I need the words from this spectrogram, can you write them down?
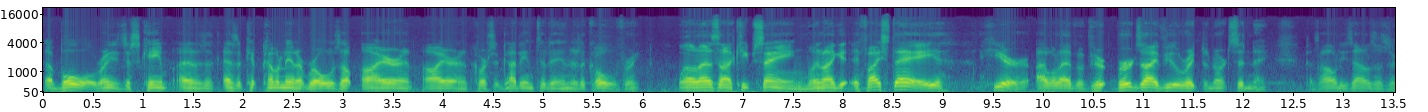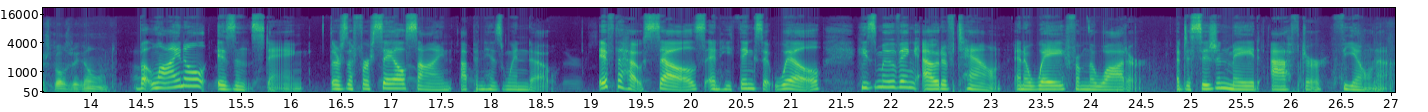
a bowl, right? It just came as it, as it kept coming in. It rose up higher and higher, and of course it got into the end of the cove, right? Well, as I keep saying, when I get if I stay here, I will have a bird's eye view right to North Sydney because all these houses are supposed to be going. But Lionel isn't staying. There's a for sale sign up in his window. If the house sells, and he thinks it will, he's moving out of town and away from the water. A decision made after Fiona.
